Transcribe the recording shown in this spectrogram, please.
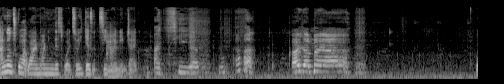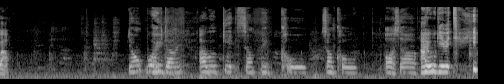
I'm gonna squat while I'm running this wood so he doesn't see my name tag. I see ya. Ah. I am murderer. Wow. Don't worry, Dominic. I will get something cold. Some cold. Awesome. I will give it to you.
